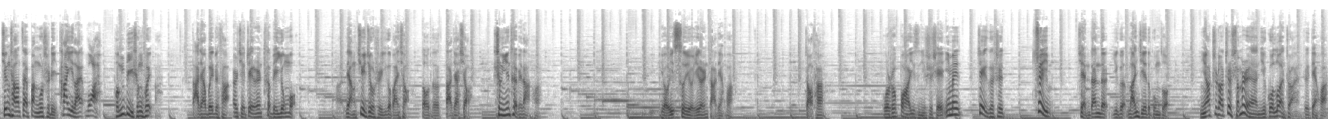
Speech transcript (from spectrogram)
经常在办公室里，他一来哇，蓬荜生辉啊，大家围着他，而且这个人特别幽默，啊，两句就是一个玩笑，逗得大家笑，声音特别大啊。有一次，有一个人打电话找他，我说不好意思，你是谁？因为这个是最简单的一个拦截的工作，你要知道这什么人啊？你就给我乱转这个电话。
